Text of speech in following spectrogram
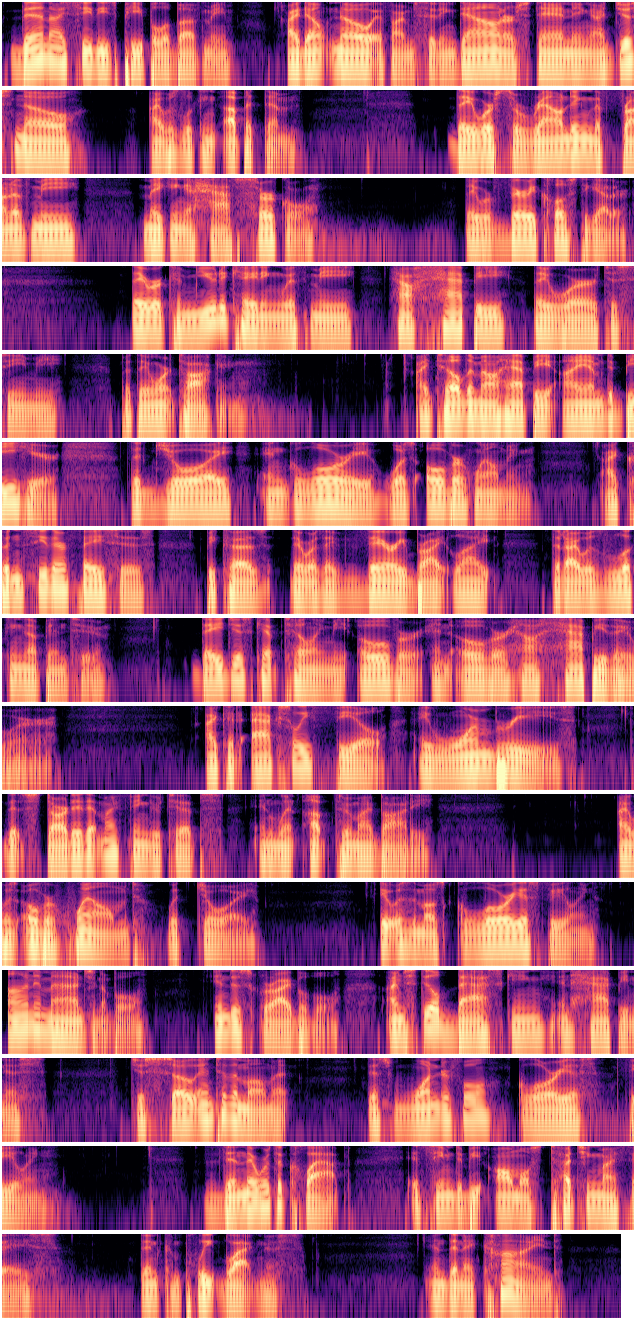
Then I see these people above me. I don't know if I'm sitting down or standing. I just know I was looking up at them. They were surrounding the front of me making a half circle. They were very close together. They were communicating with me how happy they were to see me, but they weren't talking. I tell them how happy I am to be here. The joy and glory was overwhelming. I couldn't see their faces because there was a very bright light that I was looking up into. They just kept telling me over and over how happy they were. I could actually feel a warm breeze that started at my fingertips and went up through my body. I was overwhelmed with joy. It was the most glorious feeling, unimaginable, indescribable. I'm still basking in happiness, just so into the moment, this wonderful, glorious feeling. Then there was a clap. It seemed to be almost touching my face. Then complete blackness. And then a kind,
